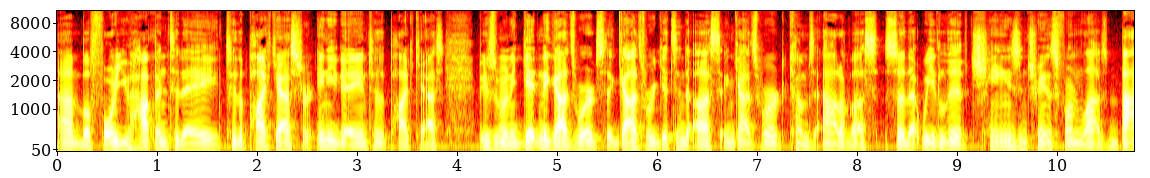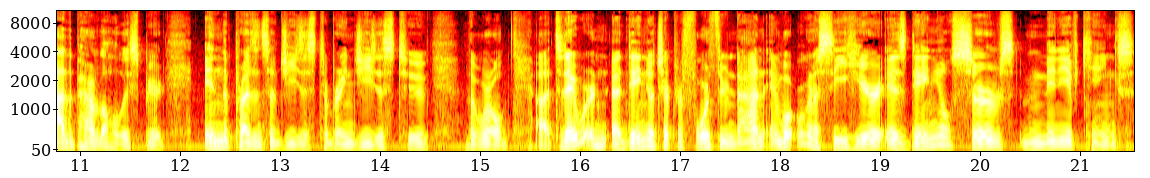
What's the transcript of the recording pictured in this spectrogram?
um, before you hop in today to the podcast or any day into the podcast because we want to get into God's Word so that God's Word gets into us and God's Word comes out of us so that we live changed and transformed lives by the power of the Holy Spirit in the presence of Jesus to bring Jesus to the world. Uh, today we're in uh, Daniel chapter 4 through 9, and what we're going to see here is Daniel serves many of kings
